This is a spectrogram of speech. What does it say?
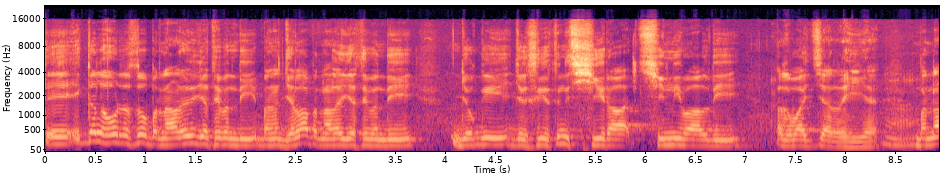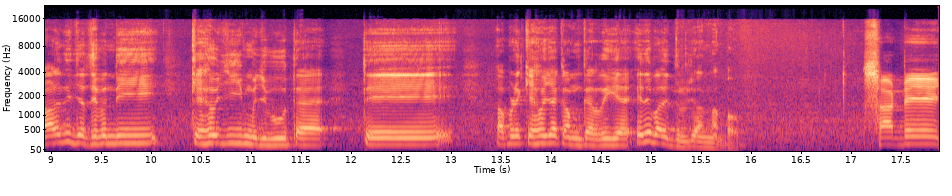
ਤੇ ਇੱਕ ਗੱਲ ਹੋਰ ਦੱਸੋ ਬਰਨਾਲੇ ਦੀ ਜਥੇਬੰਦੀ ਬਰਨਾ- ਜ਼ਿਲ੍ਹਾ ਬਰਨਾਲੇ ਦੀ ਜਥੇਬੰਦੀ ਜੋ ਕਿ ਜਗਸੀਰ ਸਿੰਘ ਸ਼ੀਰਾ ਛੀਨੀਵਾਲ ਦੀ ਅਗਵਾਈ 'ਚ ਚੱਲ ਰਹੀ ਹੈ। ਬਰਨਾਲੇ ਦੀ ਜਥੇਬੰਦੀ ਕਿਹੋ ਜੀ ਮਜ਼ਬੂਤ ਹੈ ਤੇ ਆਪਣੇ ਕਿਹੋ ਜਿਹਾ ਕੰਮ ਕਰ ਰਹੀ ਹੈ ਇਹਦੇ ਬਾਰੇ ਜ਼ਰੂਰ ਜਾਣਨਾ ਪਾਓ ਸਾਡੇ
